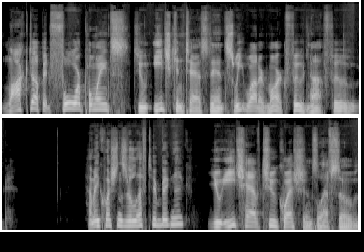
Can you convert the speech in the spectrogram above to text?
Locked up at four points to each contestant. Sweetwater Mark, food, not food. How many questions are left here, Big Nic? You each have two questions left, so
